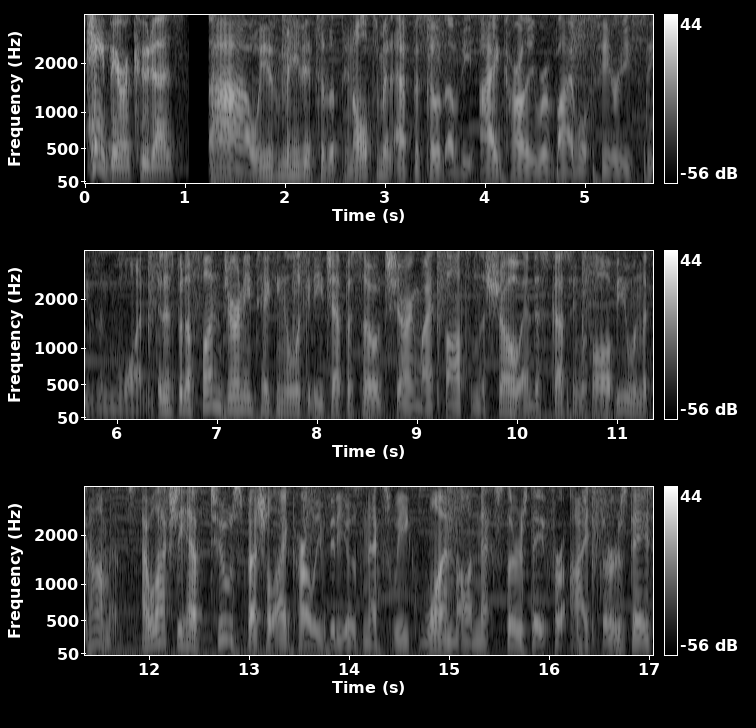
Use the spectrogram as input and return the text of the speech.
Hey, Barracudas. Ah, we have made it to the penultimate episode of the iCarly Revival Series Season 1. It has been a fun journey taking a look at each episode, sharing my thoughts on the show, and discussing with all of you in the comments. I will actually have two special iCarly videos next week, one on next Thursday for iThursdays,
